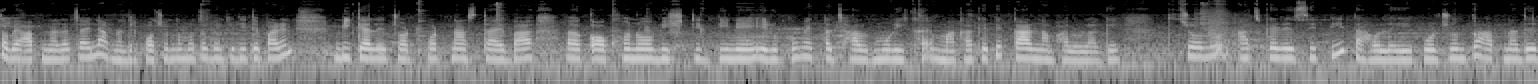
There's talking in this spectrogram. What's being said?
তবে আপনারা চাইলে আপনাদের পছন্দ মতো মেখে দিতে পারেন। বিকালে চটপট নাস্তায় বা কখনো বৃষ্টির দিনে এরকম একটা ঝালমুড়ি মাখা খেতে কার না ভালো লাগে। চলুন আজকের রেসিপি তাহলে এই পর্যন্ত। আপনাদের,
